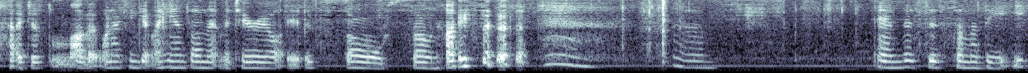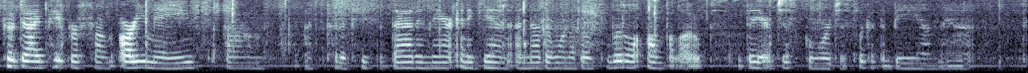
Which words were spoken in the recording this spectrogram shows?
I just love it when I can get my hands on that material. It is so, so nice. um, and this is some of the Eco Dye paper from Artie Mays. Um, I put a piece of that in there. And again, another one of those little envelopes. They are just gorgeous. Look at the bee on that.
